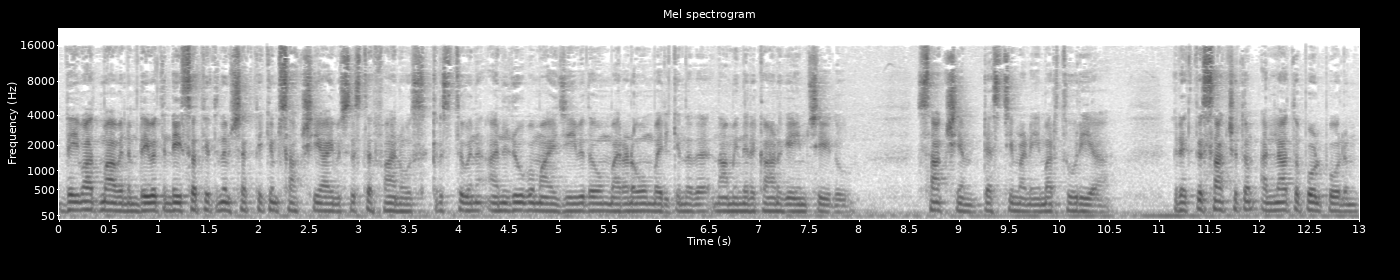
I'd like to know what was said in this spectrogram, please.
ദൈവാത്മാവിനും ദൈവത്തിന്റെ ഈ സത്യത്തിനും ശക്തിക്കും സാക്ഷിയായി വിശുദ്ധ ഫാനോസ് ക്രിസ്തുവിന് അനുരൂപമായ ജീവിതവും മരണവും വരിക്കുന്നത് നാം ഇന്നലെ കാണുകയും ചെയ്തു. സാക്ഷ്യം ടെസ്റ്റിമണി മർത്തൂരിയ. രക്തസാക്ഷിത്വം അല്ലാത്തപ്പോൾ പോലും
